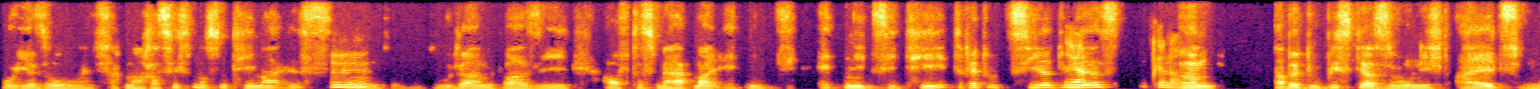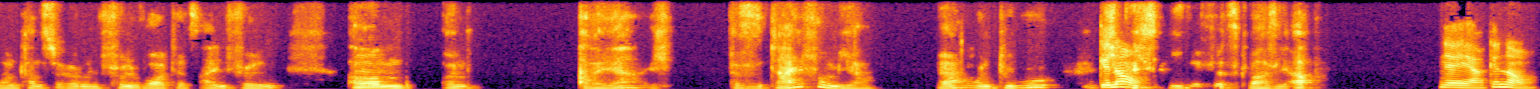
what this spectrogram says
wo ihr so, ich sag mal, Rassismus ein Thema ist mhm. und du dann quasi auf das Merkmal Ethnizität reduziert ja, wirst. Genau. Ähm, aber du bist ja so nicht als, und dann kannst du irgendein Füllwort jetzt einfüllen. Mhm. Ähm, und aber ja, ich, das ist ein Teil von mir. Ja, und du genau. sprichst mir das jetzt quasi ab. Ja, ja, genau.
